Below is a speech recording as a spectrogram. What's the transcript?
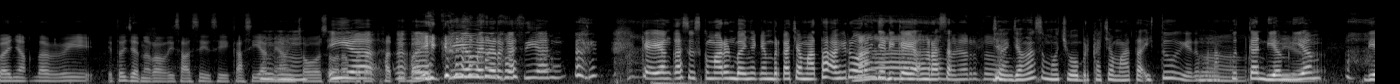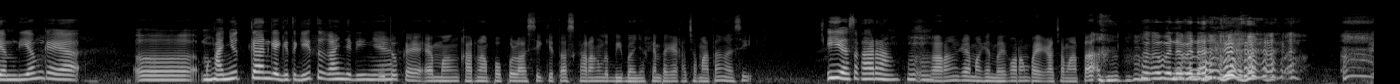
banyak tapi itu generalisasi sih kasihan yang Mm-mm. cowok suara iya, berat hati baik iya bener kasihan. kayak yang kasus kemarin banyak yang berkacamata, akhirnya orang jadi kayak Nah, ngerasa jangan-jangan semua cowok berkacamata itu gitu Eh, menakutkan diam-diam diam-diam kayak eh, menghanyutkan kayak gitu-gitu kan jadinya. itu kayak emang karena populasi kita sekarang lebih banyak yang pakai kacamata nggak sih Iya sekarang. Sekarang kayak makin banyak orang pakai kacamata Bener-bener.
